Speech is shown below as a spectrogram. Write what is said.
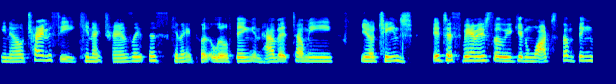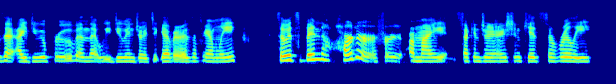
you know, trying to see, can I translate this? Can I put a little thing and have it tell me, you know, change it to Spanish so we can watch some things that I do approve and that we do enjoy together as a family. So it's been harder for uh, my second generation kids to really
